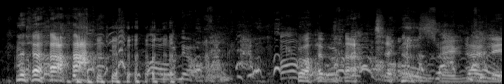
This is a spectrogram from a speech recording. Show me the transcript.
Oh no! Right, oh, man. Stream, no need.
